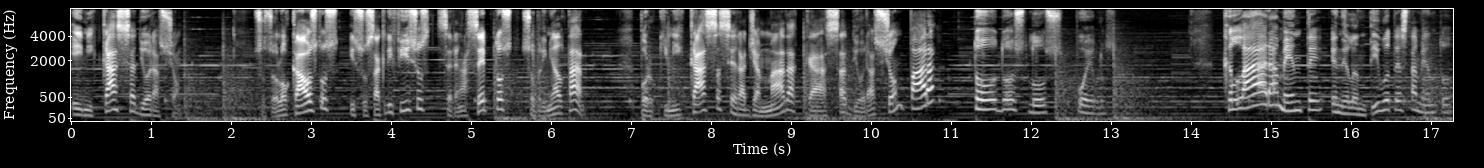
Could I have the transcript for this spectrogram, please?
em mi casa de oração. Sus holocaustos e sus sacrifícios serão aceptos sobre mi altar, porque mi casa será chamada casa de oração para todos los pueblos. Claramente en el Antiguo Testamento,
